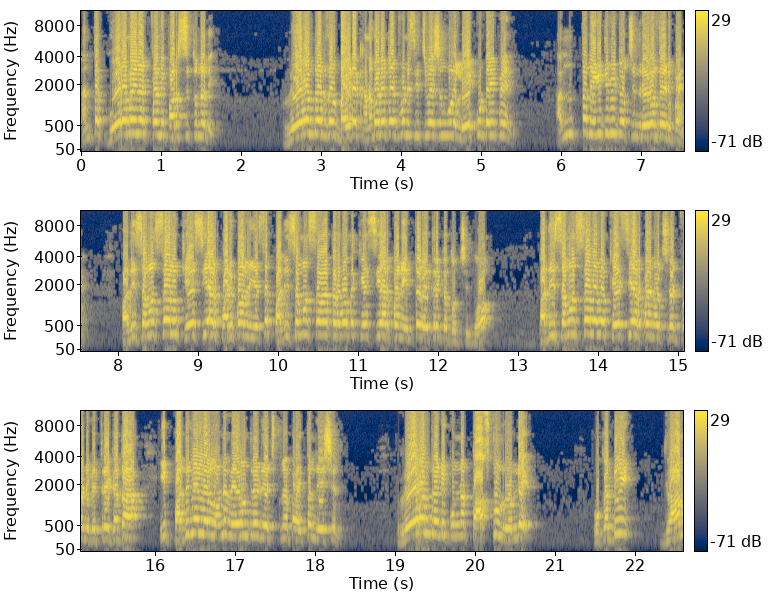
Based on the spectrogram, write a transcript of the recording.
అంత ఘోరమైనటువంటి పరిస్థితి ఉన్నది. రేవంత్ రెడ్డి అసలు బయట కనబడేటటువంటి సిచ్యువేషన్ కూడా లేకుండా అయిపోయింది. అంత నెగిటివిటీ వచ్చింది రేవంత్ రెడ్డి పైన. పది సంవత్సరాలు కేసీఆర్ పరిపాలన చేస్తే పది సంవత్సరాల తర్వాత కేసీఆర్ పైన ఎంత వ్యతిరేకత వచ్చిందో పది సంవత్సరాలలో కేసీఆర్ పైన వచ్చినటువంటి వ్యతిరేకత ఈ పది నెలల్లోనే రేవంత్ రెడ్డి తెచ్చుకునే ప్రయత్నం చేసింది రేవంత్ రెడ్డికి ఉన్న టాస్కులు రెండే. ఒకటి గ్రామ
